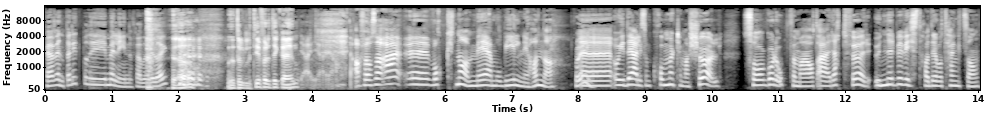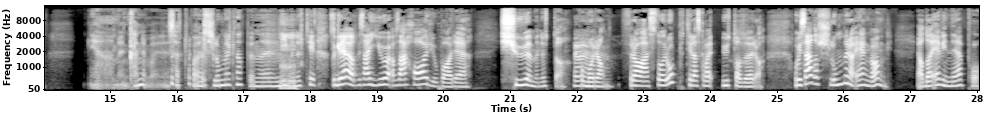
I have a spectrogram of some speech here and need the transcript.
Jeg har venta litt på de meldingene fra dere i dag. Ja. Det tok litt tid før det tikka inn. Ja, ja, ja. Ja, for altså, jeg eh, våkna med mobilen i handa. Eh, og idet jeg liksom kommer til meg sjøl, så går det opp for meg at jeg rett før underbevisst har drevet og tenkt sånn ja, men kan jeg bare sette på slumreknappen ni mm. minutter til? Så greier er at hvis jeg gjør Altså, jeg har jo bare 20 minutter på morgenen fra jeg står opp til jeg skal være ute av døra. Og hvis jeg da slumrer én gang, ja, da er vi nede på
